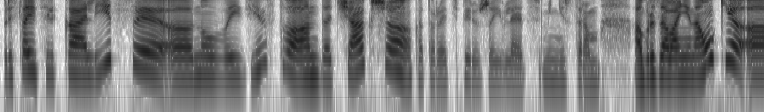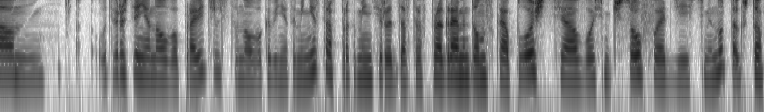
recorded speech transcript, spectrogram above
представитель коалиции Нового единства Анда Чакша, которая теперь уже является министром образования и науки, утверждение нового правительства, нового кабинета министров прокомментирует завтра в программе «Домская площадь» в 8 часов и 10 минут. Так что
